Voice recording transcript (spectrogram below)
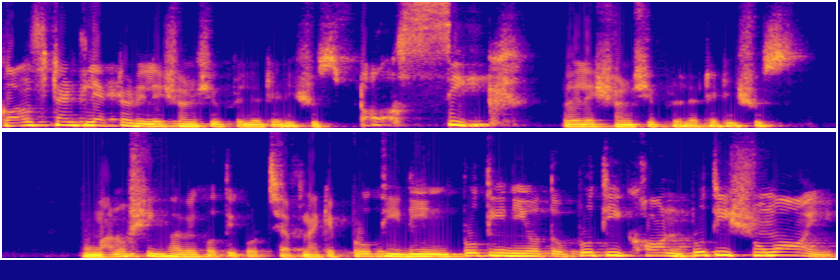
কনস্ট্যান্টলি একটা relationship related issues toxic relationship related issues মানসিকভাবে ক্ষতি করছে। আপনাকে প্রতিদিন, প্রতিনিয়ত, প্রতিক্ষণ প্রতি সময়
